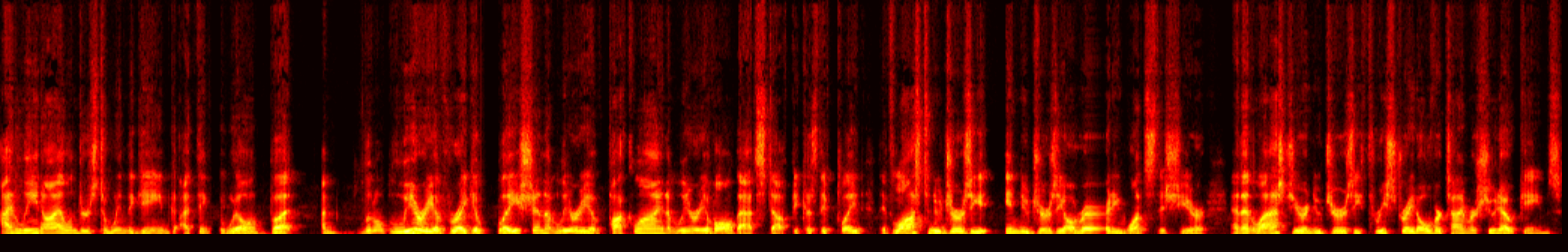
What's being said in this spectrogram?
I lean Islanders to win the game. I think they will, but I'm a little leery of regulation. I'm leery of puck line. I'm leery of all that stuff because they've played, they've lost to New Jersey in New Jersey already once this year. And then last year in New Jersey, three straight overtime or shootout games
